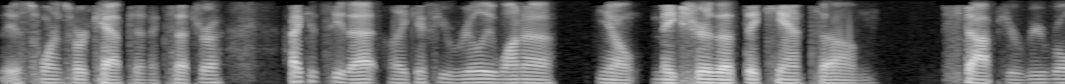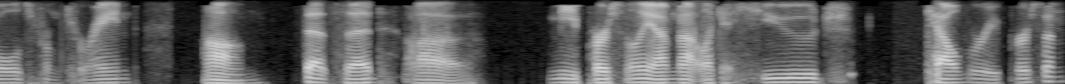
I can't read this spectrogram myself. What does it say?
the sworn sword captain, etc. I could see that. Like if you really want to, you know, make sure that they can't um, stop your rerolls from terrain. Um, that said, uh, me personally, I'm not like a huge cavalry person.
